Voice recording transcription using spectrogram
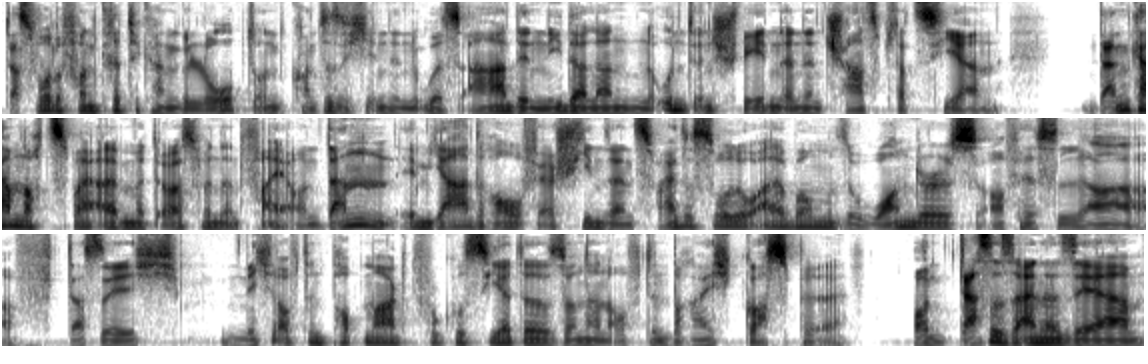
Das wurde von Kritikern gelobt und konnte sich in den USA, den Niederlanden und in Schweden in den Charts platzieren. Dann kamen noch zwei Alben mit Earth, Wind and Fire und dann im Jahr drauf erschien sein zweites Soloalbum The Wonders of His Love, das sich nicht auf den Popmarkt fokussierte, sondern auf den Bereich Gospel. Und das ist eine sehr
